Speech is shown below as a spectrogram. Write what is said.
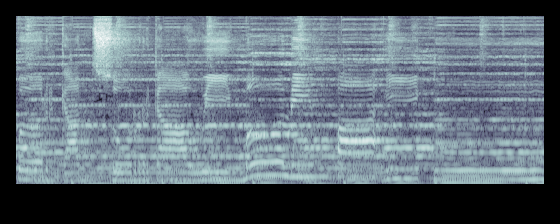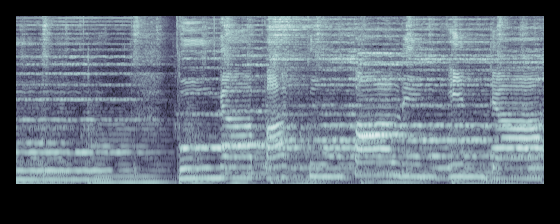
berkat surgawi melimpahiku. Bunga bakung paling indah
